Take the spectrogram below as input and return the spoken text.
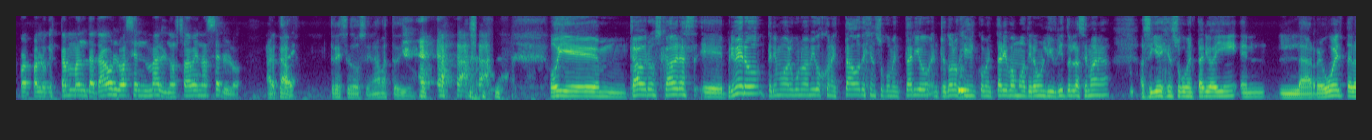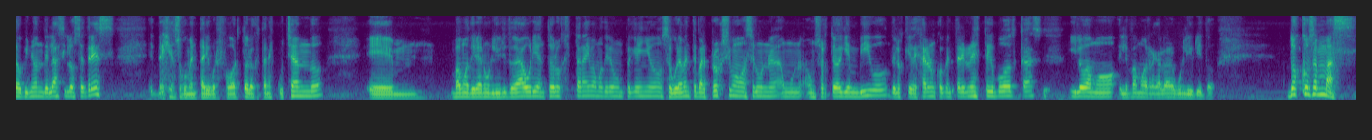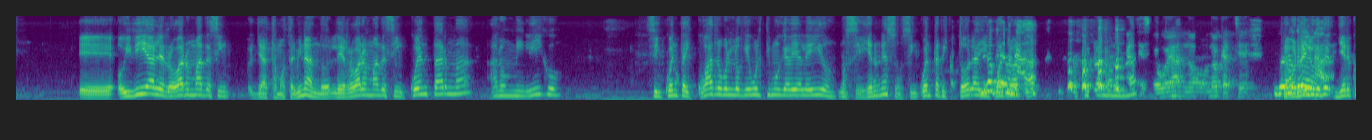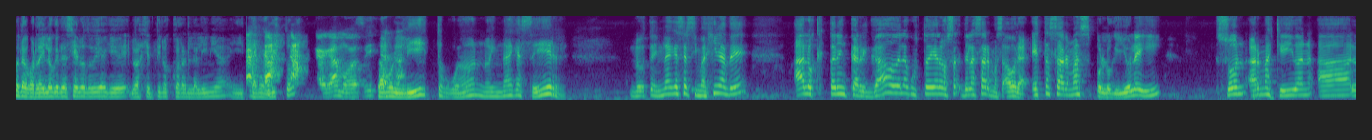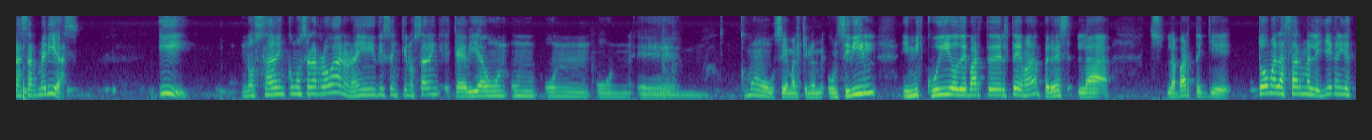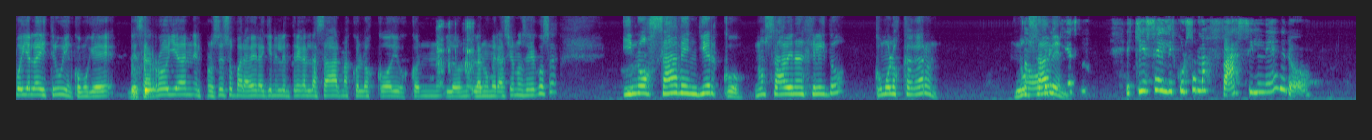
para, lo que están mandatados lo hacen mal, no saben hacerlo. Acá, 13-12, nada más te digo. Oye, mm, cabros, cabras, eh, primero tenemos algunos amigos conectados, dejen su comentario, entre todos los que dejen comentarios vamos a tirar un librito en la semana, así que dejen su comentario ahí en la revuelta, la opinión de las y los C3, dejen su comentario por favor todos los que están escuchando. Em, vamos a tirar un librito de Aurea en todos los que están ahí, vamos a tirar un pequeño, seguramente para el próximo vamos a hacer un, sorteo aquí en vivo de los que dejaron un comentario en este podcast y lo vamos, les vamos a regalar algún librito. Dos cosas más. Eh, hoy día le robaron más de, ya estamos terminando, le robaron más de 50 armas a los milicos. 54 por lo que último que había leído. No sé, ¿vieron eso? 50 pistolas y no 4 armas. Esa no, no caché. ¿Te acordáis lo que te, Yerko, ¿te acordáis lo que te decía el otro día que los argentinos corren la línea y estamos listos? Cagamos así. Estamos listos, weón. No hay nada que hacer. No hay nada que hacer. imagínate a los que están encargados de la custodia de, las armas. Ahora, estas armas, por lo que yo leí, son armas que iban a las armerías. Y no saben cómo se las robaron. Ahí dicen que no saben que había un, un, eh, ¿cómo se llama? Un civil inmiscuido de parte del tema, pero es la, la parte que toma las armas, le llegan y después ya las distribuyen, como que desarrollan el proceso para ver a quiénes le entregan las armas, con los códigos, con la numeración, no sé qué cosa. Y no saben, Yerko, no saben, Angelito, cómo los cagaron. No, saben. Es que, ese es el discurso más fácil, negro.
